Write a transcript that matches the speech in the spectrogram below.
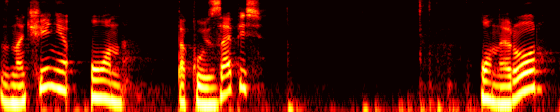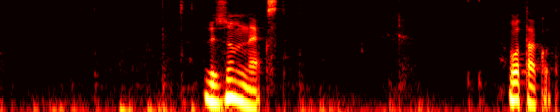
значение on, такую запись, on error, resume next. Вот так вот.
